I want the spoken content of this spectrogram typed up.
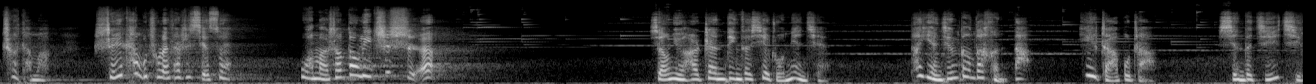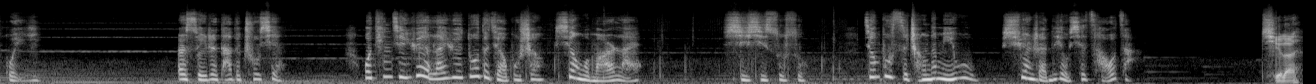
这他妈谁看不出来他是邪祟？我马上倒立吃屎！小女孩站定在谢卓面前。他眼睛瞪得很大，一眨不眨，显得极其诡异。而随着他的出现，我听见越来越多的脚步声向我们而来，窸窸窣窣，将不死城的迷雾渲染的有些嘈杂。起来！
